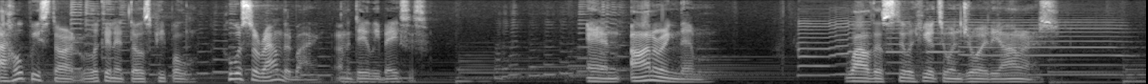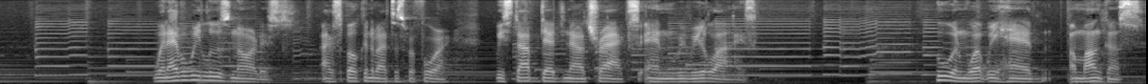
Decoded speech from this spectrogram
I hope we start looking at those people who we're surrounded by on a daily basis and honoring them while they're still here to enjoy the honors. Whenever we lose an artist, I've spoken about this before, we stop dead in our tracks and we realize who and what we had among us,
